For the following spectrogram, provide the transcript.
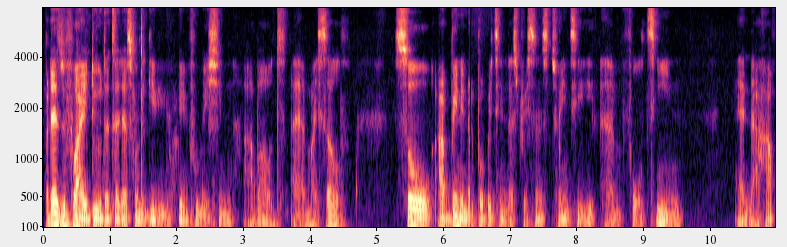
But as before I do that, I just want to give you information about uh, myself. So I've been in the property industry since 2014 and I have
